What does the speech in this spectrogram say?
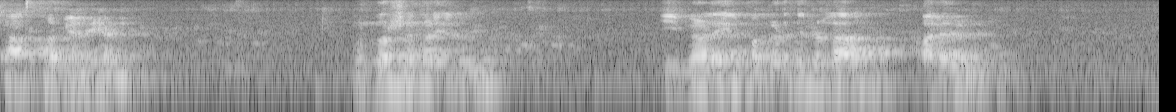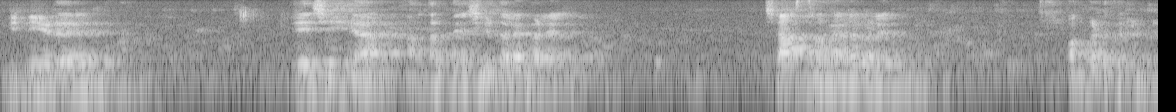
ശാസ്ത്രമേളയാണ്. മുൻവർഷങ്ങളിൽ ഈ മേളയിൽ പങ്കെടുത്തിട്ടുള്ള പലരും പിന്നീട് ദേശീയ അന്തർദേശീയ തലങ്ങളിൽ ശാസ്ത്രമേളകളിൽ പങ്കെടുത്തിട്ടുണ്ട്.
